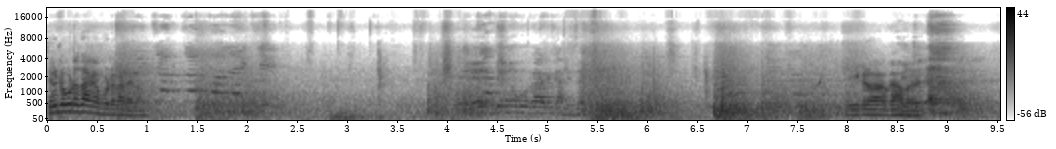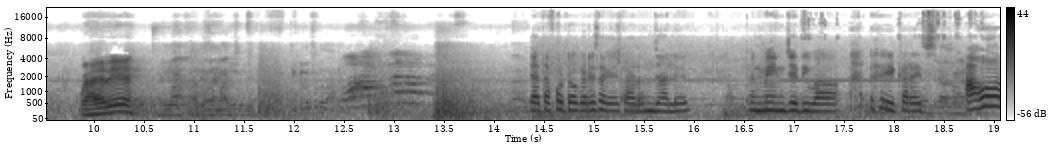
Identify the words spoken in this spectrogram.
तिकडे कुठं जागा फोटो काढायला? इकडं घाबरत बाहेर रे ते आता फोटो वगैरे सगळे काढून झालेत. पण मेन जे दिवा हे करायचं. आहो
